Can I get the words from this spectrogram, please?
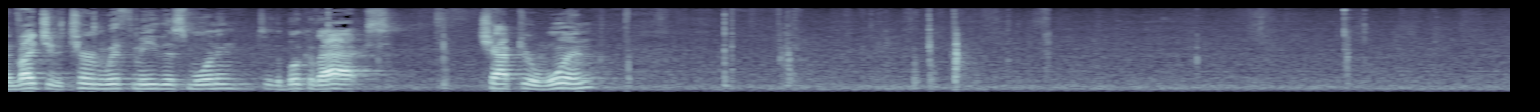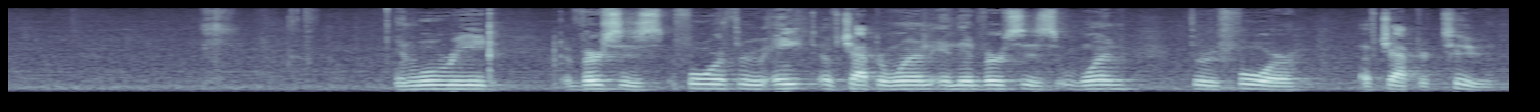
I invite you to turn with me this morning to the book of Acts, chapter 1. And we'll read verses 4 through 8 of chapter 1, and then verses 1 through 4 of chapter 2.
